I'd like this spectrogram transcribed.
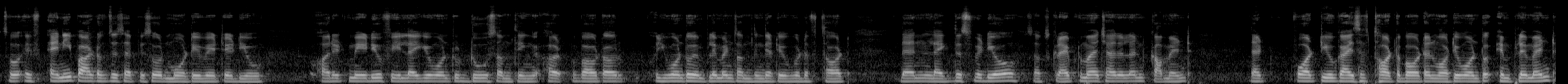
So, if any part of this episode motivated you, or it made you feel like you want to do something about, or you want to implement something that you would have thought, then like this video, subscribe to my channel, and comment that what you guys have thought about and what you want to implement,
